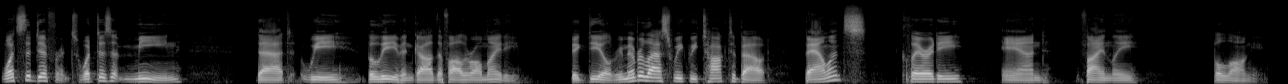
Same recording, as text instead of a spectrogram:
what's the difference? What does it mean that we believe in God the Father Almighty? Big deal. Remember last week we talked about balance, clarity, and finally, belonging.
